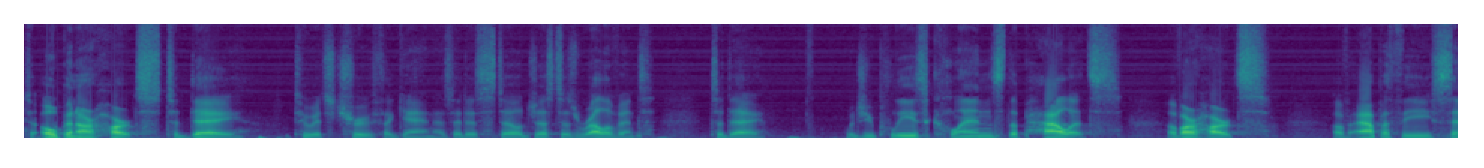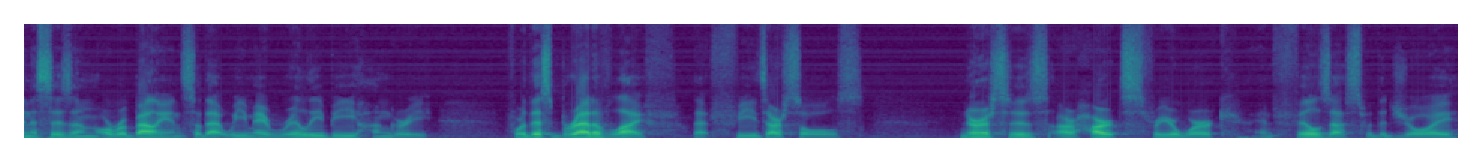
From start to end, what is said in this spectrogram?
to open our hearts today to its truth again, as it is still just as relevant today. Would you please cleanse the palates of our hearts of apathy, cynicism, or rebellion so that we may really be hungry for this bread of life that feeds our souls, nourishes our hearts for your work, and fills us with the joy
